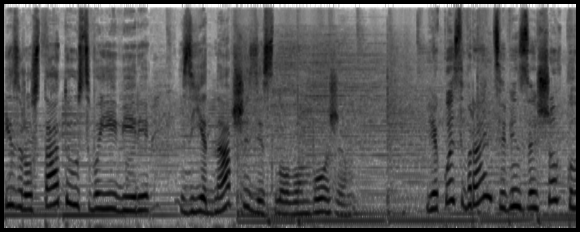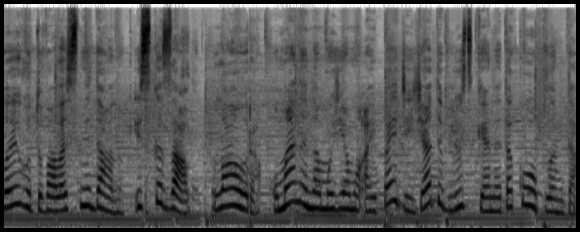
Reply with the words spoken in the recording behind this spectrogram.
і зростати у своїй вірі, з'єднавшись зі Словом Божим. Якось вранці він зайшов, коли я готувала сніданок, і сказав: Лаура, у мене на моєму айпеді я дивлюсь Кеннета Копленда.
